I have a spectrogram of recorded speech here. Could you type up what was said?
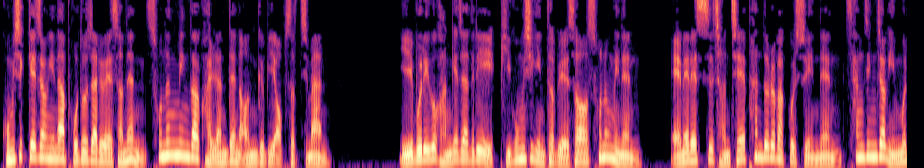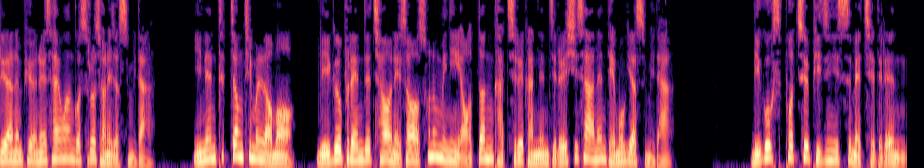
공식 계정이나 보도자료에서는 손흥민과 관련된 언급이 없었지만 일부 리그 관계자들이 비공식 인터뷰에서 손흥민은 MLS 전체의 판도를 바꿀 수 있는 상징적 인물이라는 표현을 사용한 것으로 전해졌습니다. 이는 특정 팀을 넘어 리그 브랜드 차원에서 손흥민이 어떤 가치를 갖는지를 시사하는 대목이었습니다. 미국 스포츠 비즈니스 매체들은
